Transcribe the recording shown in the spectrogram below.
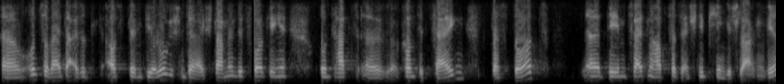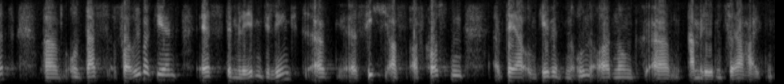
äh, und so weiter, also aus dem biologischen Bereich stammende Vorgänge und hat, äh, konnte zeigen, dass dort äh, dem zweiten Hauptsatz ein Schnippchen geschlagen wird äh, und dass vorübergehend es dem Leben gelingt, äh, sich auf, auf Kosten der umgebenden Unordnung äh, am Leben zu erhalten.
